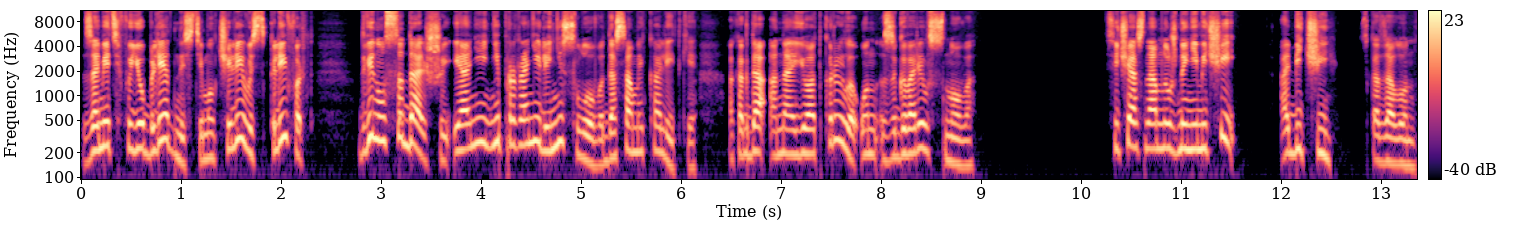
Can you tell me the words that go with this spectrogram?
Заметив ее бледность и молчаливость, Клиффорд двинулся дальше, и они не проронили ни слова до самой калитки, а когда она ее открыла, он заговорил снова. «Сейчас нам нужны не мечи, а бичи», — сказал он.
